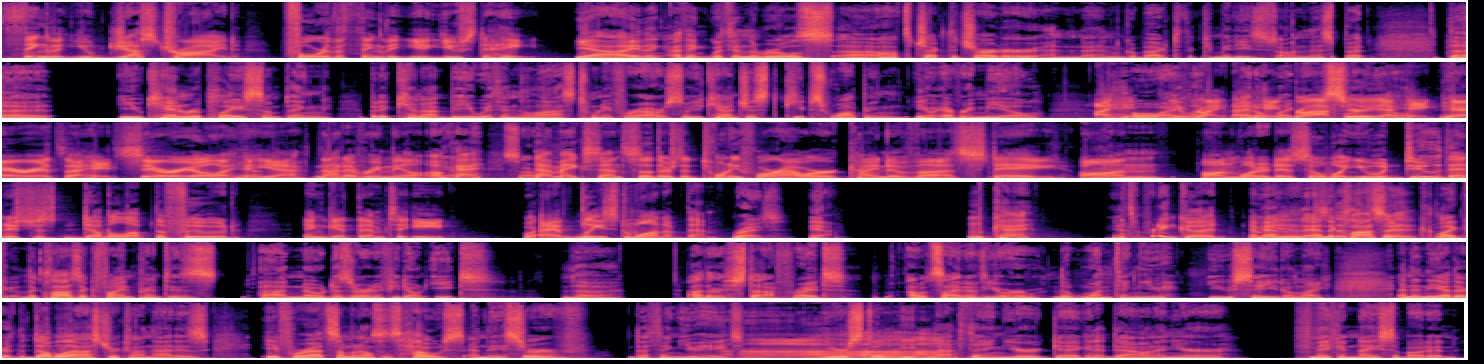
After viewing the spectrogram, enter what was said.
thing that you just tried for the thing that you used to hate? Yeah, I think I think within the rules, uh, I'll have to check the charter and and go back to the committees on this. But the you can replace something, but it cannot be within the last 24 hours. So you can't just keep swapping, you know, every meal. I hate. Oh, I like- right. I I, don't hate like broccoli. cereal. I hate Yeah. carrots. I hate cereal. I hate. Yeah, not every meal. Okay, so- that makes sense. So there's a 24 hour kind of uh, stay on on what it is. So what you would do then is just double up the food and get them to eat at least one of them. Right. Yeah. Okay, It's pretty good. I mean, and and the classic like the classic fine print is uh, no dessert if you don't eat the other stuff right outside of your the one thing you you say you don't like and then the other the double asterisk on that is if we're at someone else's house and they serve the thing you hate you're still eating Ah. that thing you're gagging it down and you're making nice about it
